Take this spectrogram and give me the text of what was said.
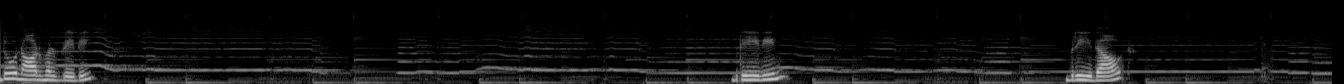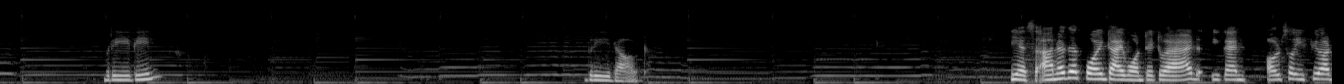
Do normal breathing. Breathe in. Breathe out. Breathe in. Breathe out Yes, another point I wanted to add, you can also, if you are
